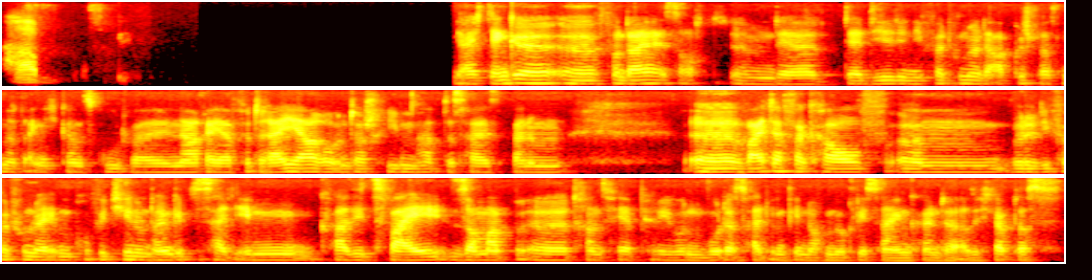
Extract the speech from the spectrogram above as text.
haben. Ja, ich denke, äh, von daher ist auch ähm, der, der Deal, den die Fortuna da abgeschlossen hat, eigentlich ganz gut, weil Nara ja für drei Jahre unterschrieben hat. Das heißt, bei einem äh, Weiterverkauf ähm, würde die Fortuna eben profitieren und dann gibt es halt eben quasi zwei Sommertransferperioden, wo das halt irgendwie noch möglich sein könnte. Also ich glaube, dass,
